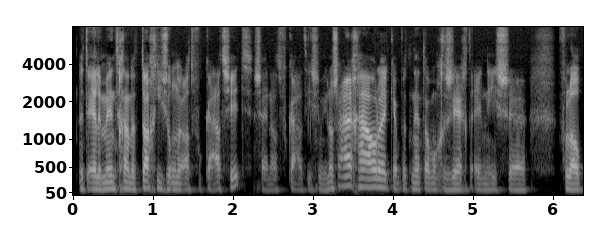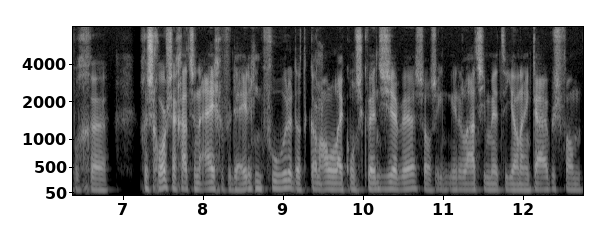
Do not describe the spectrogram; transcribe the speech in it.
het element gaan dat Tachi zonder advocaat zit. Zijn advocaat is inmiddels aangehouden. Ik heb het net allemaal gezegd. En is uh, voorlopig... Uh, geschorst. Hij gaat zijn eigen verdediging voeren. Dat kan allerlei consequenties hebben. Zoals in, in relatie met Jan en Kuipers. Van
